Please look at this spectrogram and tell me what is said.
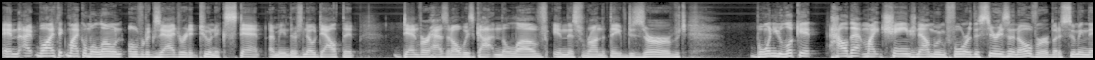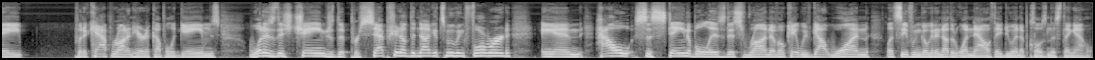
and I, well, I think Michael Malone over exaggerated to an extent. I mean, there's no doubt that Denver hasn't always gotten the love in this run that they've deserved. But when you look at how that might change now moving forward, this series isn't over, but assuming they put a capper on it here in a couple of games, what does this change the perception of the Nuggets moving forward? And how sustainable is this run of, okay, we've got one, let's see if we can go get another one now if they do end up closing this thing out?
